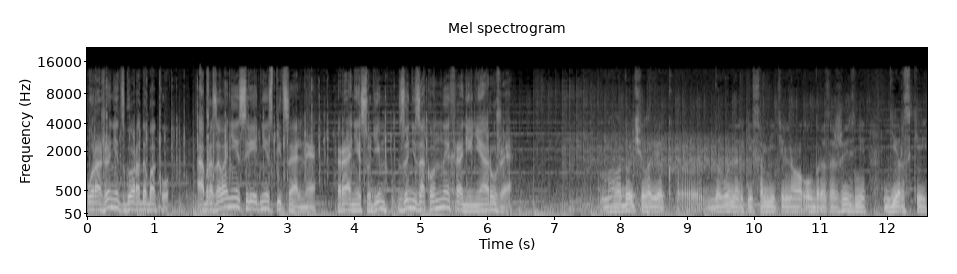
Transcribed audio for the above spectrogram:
уроженец города Баку, Образование среднее специальное. Ранее судим за незаконное хранение оружия. Молодой человек э, довольно-таки сомнительного образа жизни, дерзкий,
